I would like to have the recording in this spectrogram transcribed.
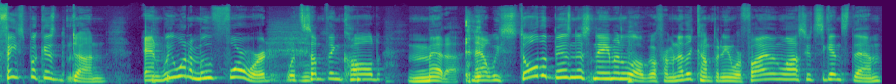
Facebook is done. And we want to move forward with something called Meta. Now, we stole the business name and logo from another company. And we're filing lawsuits against them,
